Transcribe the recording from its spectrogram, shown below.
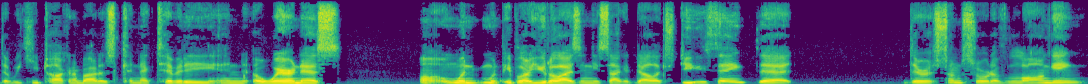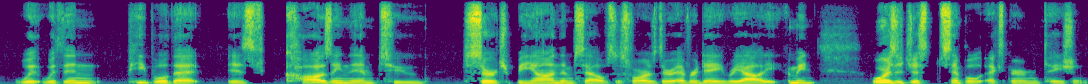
that we keep talking about is connectivity and awareness. Uh, when when people are utilizing these psychedelics, do you think that there is some sort of longing w- within people that is causing them to search beyond themselves as far as their everyday reality? I mean, or is it just simple experimentation?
